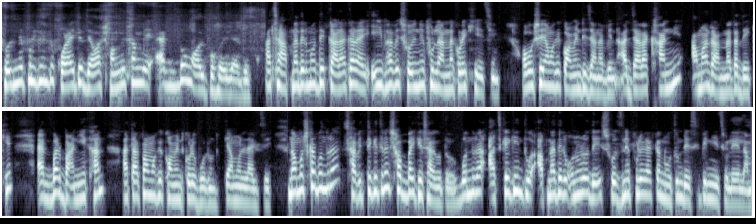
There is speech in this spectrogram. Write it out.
সজনে ফুল কিন্তু কড়াইতে দেওয়ার সঙ্গে সঙ্গে একদম অল্প হয়ে যাবে। আচ্ছা আপনাদের মধ্যে কারা কারা এইভাবে সজনে ফুল রান্না করে খেয়েছেন? অবশ্যই আমাকে কমেন্টে জানাবেন। আর যারা খাননি, আমার রান্নাটা দেখে একবার বানিয়ে খান আর তারপর আমাকে কমেন্ট করে বলুন কেমন লাগছে। নমস্কার বন্ধুরা, সাবিত্রী কিচেনে সবাইকে স্বাগত। বন্ধুরা, আজকে কিন্তু আপনাদের অনুরোধে সজনে ফুলের একটা নতুন রেসিপি নিয়ে চলে এলাম।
